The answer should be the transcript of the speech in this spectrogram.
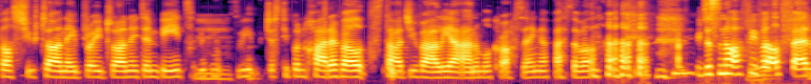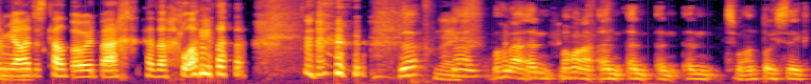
fel siwto neu broedro neu dim byd. Mm. Fi jyst i bod yn chwarae fel Stardew Valley a Animal Crossing a pethau fel yna. fi jyst yn hoffi fel ffermio, jyst cael bywyd bach heddychlon. nice. Mae hwnna yn, ma hwnna yn, yn, yn, yn, yn bwysig.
